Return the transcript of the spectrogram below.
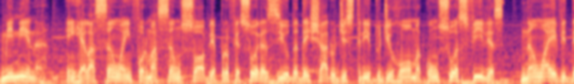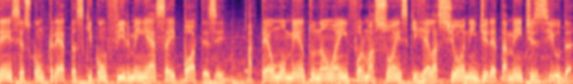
Menina, em relação à informação sobre a professora Zilda deixar o distrito de Roma com suas filhas, não há evidências concretas que confirmem essa hipótese. Até o momento não há informações que relacionem diretamente Zilda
